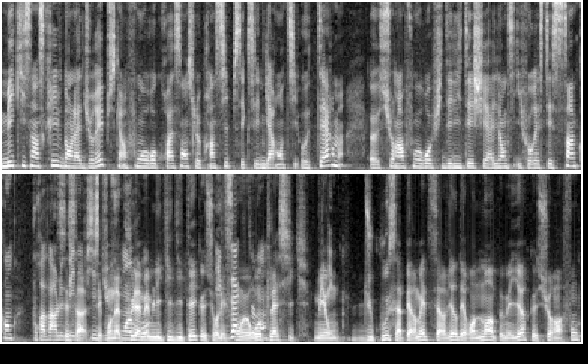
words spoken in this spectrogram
mais qui s'inscrivent dans la durée, puisqu'un fonds euro croissance, le principe, c'est que c'est une garantie au terme. Euh, sur un fonds euro fidélité chez Allianz, il faut rester 5 ans pour avoir le bénéfice ça, C'est qu'on n'a plus la même liquidité que sur les fonds euros classiques. Mais on, du coup, ça permet de servir des rendements un peu meilleurs que sur un fonds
